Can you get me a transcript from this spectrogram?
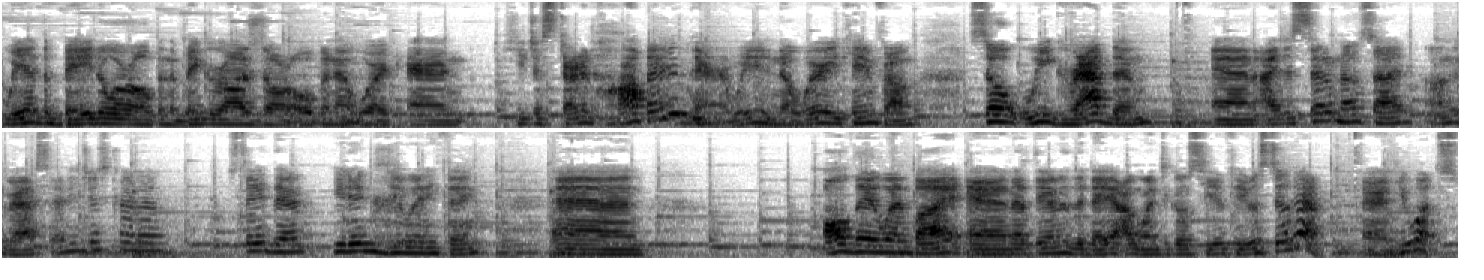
we had the bay door open, the big garage door open at work, and he just started hopping in there. We didn't know where he came from. So, we grabbed him, and I just set him outside on the grass, and he just kind of stayed there. He didn't do anything. And all day went by, and at the end of the day, I went to go see if he was still there. And he was.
